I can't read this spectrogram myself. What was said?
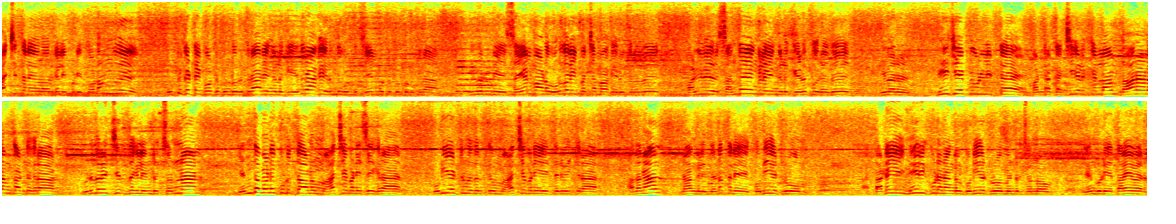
ஆட்சித்தலைவர் அவர்கள் இப்படி தொடர்ந்து முட்டுக்கட்டை போட்டுக் கொண்டிருக்கிறார். எங்களுக்கு எதிராக இருந்து கொண்டு செயல்பட்டு கொண்டிருக்கிறார். இவருடைய செயல்பாடு ஒருதலை பட்சமாக இருக்கிறது. பல்வேறு சந்தேகங்களை எங்களுக்கு எழுப்புகிறது. இவர் பிஜேபி உள்ளிட்ட மற்ற கட்சிகளுக்கெல்லாம் தாராளம் காட்டுகிறார். விடுதலை சிறுத்தைகள் என்று சொன்னால் எந்த மனு கொடுத்தாலும் ஆட்சேபனை செய்கிறார் கொடியேற்றுவதற்கும் ஆட்சேபனையை தெரிவிக்கிறார். அதனால் நாங்கள் இந்த இடத்திலே கொடியேற்றுவோம். தடையை மீறி கூட நாங்கள் கொடியேற்றுவோம் என்று சொன்னோம். எங்களுடைய தலைவர்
